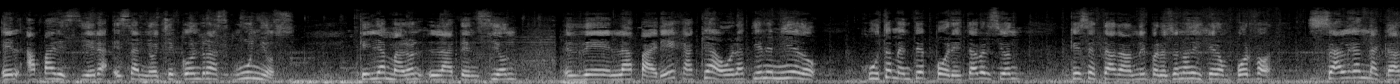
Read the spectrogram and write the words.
él apareciera esa noche con rasguños que llamaron la atención de la pareja que ahora tiene miedo justamente por esta versión que se está dando y por eso nos dijeron, por favor, salgan de acá,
